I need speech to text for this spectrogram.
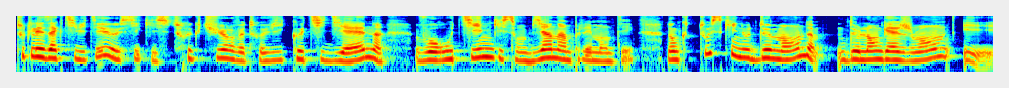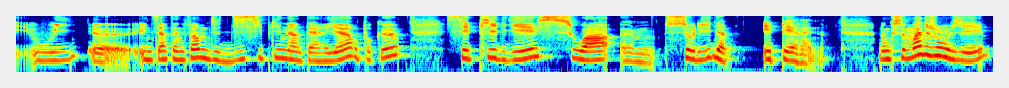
toutes les activités aussi qui structurent votre vie quotidienne, vos routines qui sont bien implémentées. Donc tout ce qui nous demande de l'engagement et oui, euh, une certaine forme de discipline intérieure pour que ces piliers soient euh, solides et pérennes. Donc ce mois de janvier,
